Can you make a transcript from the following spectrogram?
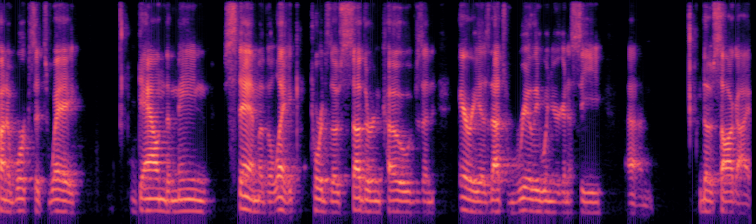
kind of works its way down the main stem of the lake towards those southern coves and areas. That's really when you're going to see um, those saugeye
